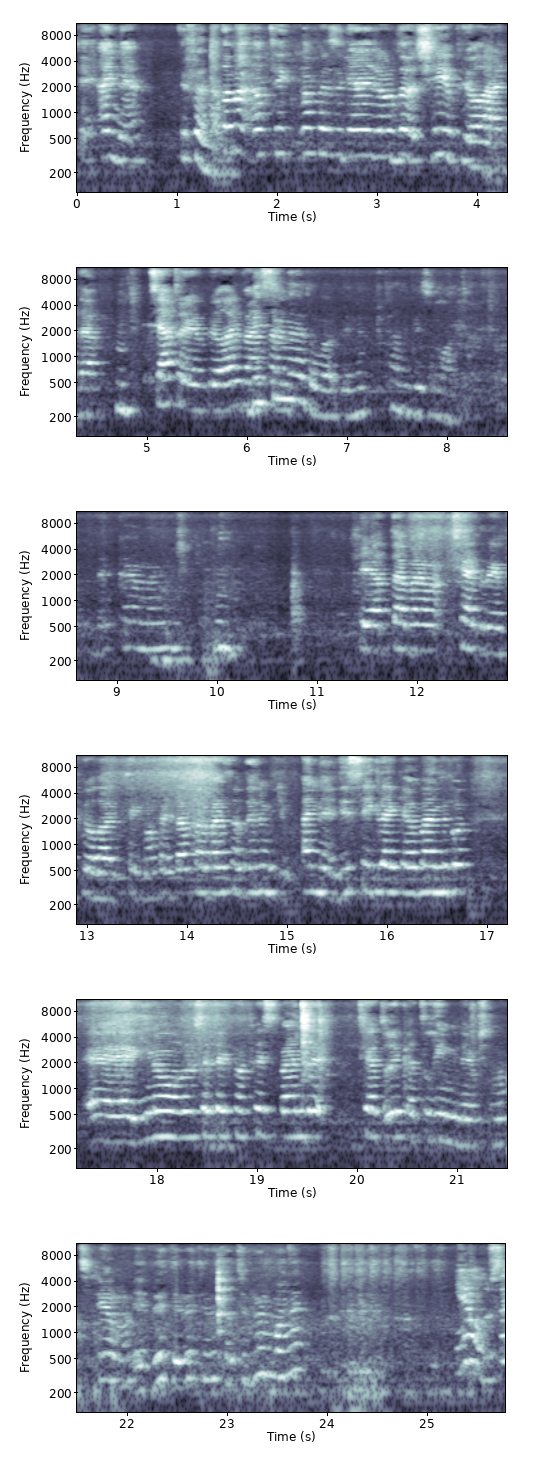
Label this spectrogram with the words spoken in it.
Şey, anne. Efendim. Adana Teknofest'e genelde orada şey yapıyorlardı. Hı. Tiyatro yapıyorlar. Ben Bezim sana... nerede var benim? Bir tane bezim vardı. Bir dakika hemen. Şey hatta ben tiyatro yapıyorlar Teknofest'te. Hatta ben sana dedim ki anne liseye girerken ben de bu e, yine olursa Teknofest ben de tiyatroya katılayım demiştim hatırlıyor musun? Evet evet evet hatırlıyorum anne. Yine olursa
